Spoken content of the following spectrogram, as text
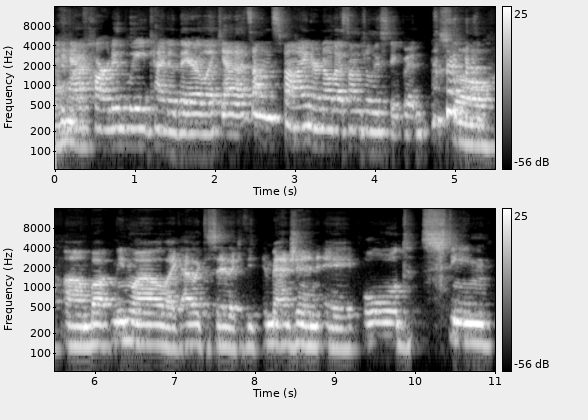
half-heartedly kind of there, like, yeah, that sounds fine, or no, that sounds really stupid. so um, but meanwhile like i like to say like if you imagine a old steam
